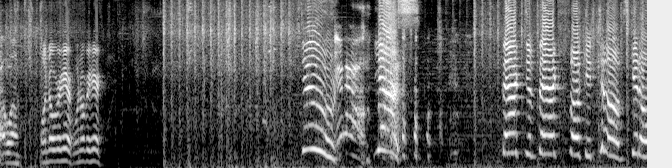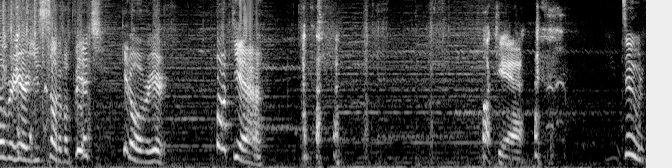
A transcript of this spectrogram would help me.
Got one. One over here. One over here. Dude! Yeah! Yes! back to back fucking dubs! Get over here, you son of a bitch. Get over here. Fuck yeah. Fuck yeah. Dude,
